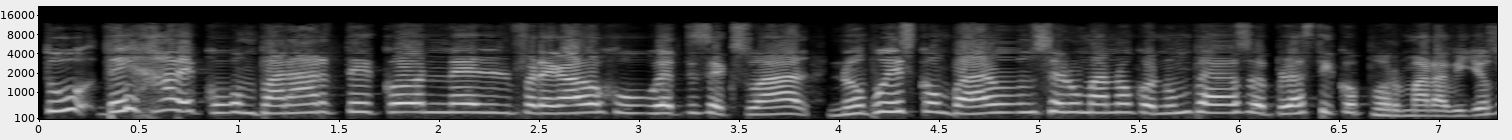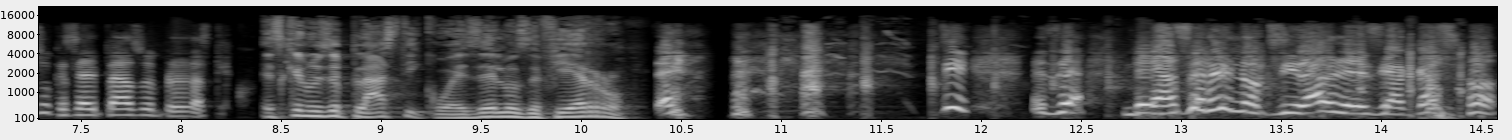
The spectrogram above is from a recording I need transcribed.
Tú deja de compararte con el fregado juguete sexual. No puedes comparar un ser humano con un pedazo de plástico, por maravilloso que sea el pedazo de plástico. Es que no es de plástico, es de los de fierro. Es de, de acero inoxidable, si acaso.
